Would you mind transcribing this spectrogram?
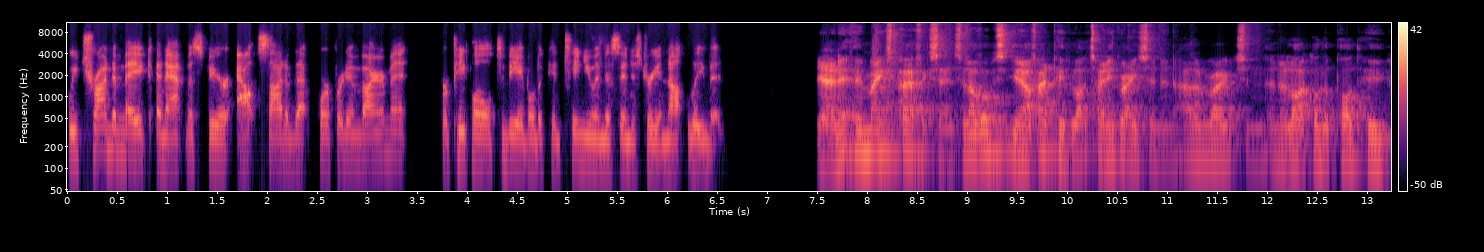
we tried to make an atmosphere outside of that corporate environment for people to be able to continue in this industry and not leave it. Yeah, and it, it, makes perfect sense. And I've obviously, you know, I've had people like Tony Grayson and Alan Roach and, and alike on the pod who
